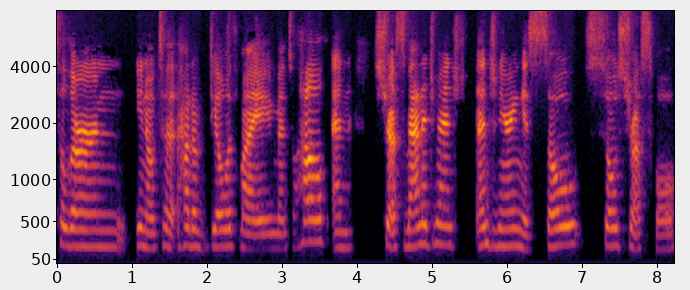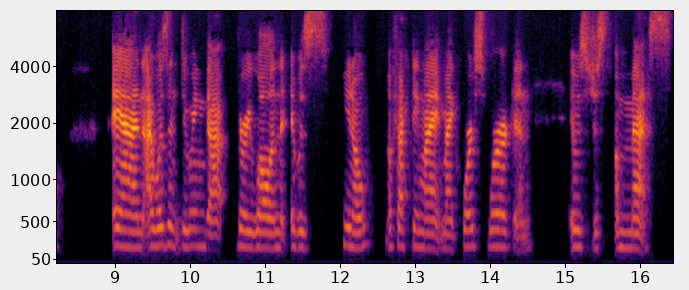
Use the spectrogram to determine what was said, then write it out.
to learn you know to how to deal with my mental health and stress management engineering is so so stressful. And i wasn't doing that very well and it was you know affecting my my coursework and it was just a mess.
